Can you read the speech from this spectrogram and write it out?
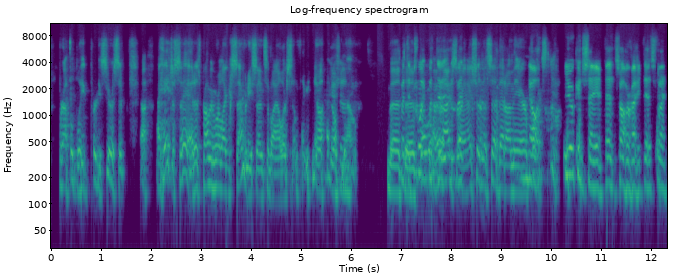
probably pretty serious. Uh, I hate to say it, it's probably more like 70 cents a mile or something. You know, I don't know. But, but, the, uh, but the, I'm sorry, but, I shouldn't have said that on the air. No, you can say it. That's all right. That's fine.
